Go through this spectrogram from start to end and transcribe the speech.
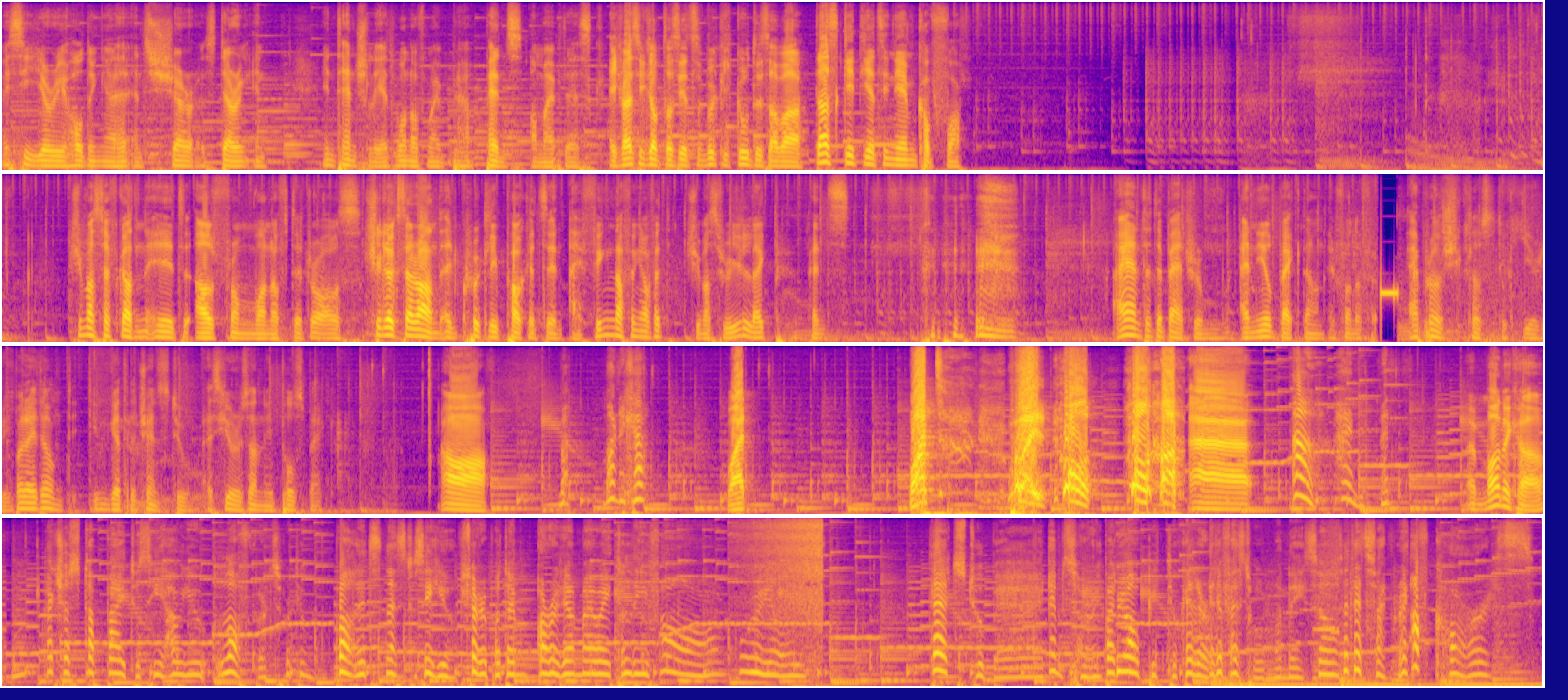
I see Yuri holding a, and staring in, intentionally at one of my pens on my desk. Ich weiß nicht, ob das jetzt wirklich gut ist, aber das geht jetzt in ihrem Kopf vor. She must have gotten it out from one of the drawers. She looks around and quickly pockets it. I think nothing of it. She must really like pens. I enter the bedroom and kneel back down in front of her. I approach closer to Yuri, but I don't even get the chance to, as Yuri suddenly pulls back. Ah. Mo Monika? What? What? Wait, hold, hold on. Monika? I just stopped by to see how you lovebirds were doing. Well, it's nice to see you. Sorry, but I'm already on my way to leave. Oh, really? That's too bad. I'm sorry, but we all be together at the festival Monday, so, so that's fine, right? Of course.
